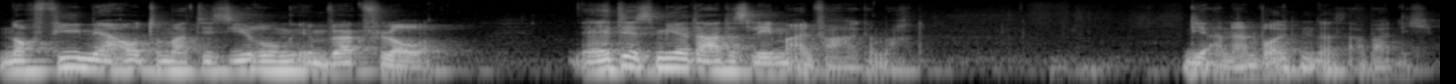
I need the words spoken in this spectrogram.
noch viel mehr Automatisierung im Workflow hätte es mir da das Leben einfacher gemacht. Die anderen wollten das aber nicht.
